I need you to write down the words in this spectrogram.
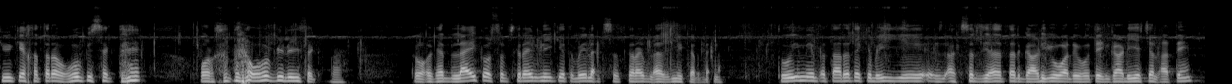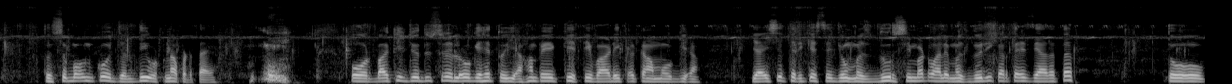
क्योंकि ख़तरा हो भी सकता है और ख़तरा हो भी नहीं सकता। तो अगर लाइक और सब्सक्राइब नहीं किया तो भाई लाइक सब्सक्राइब लाजमी कर देना। तो वही मैं बता रहा था कि भाई ये अक्सर ज़्यादातर गाड़ियों वाले होते हैं गाड़ियाँ चलाते हैं तो सुबह उनको जल्दी उठना पड़ता है। और बाकी जो दूसरे लोग हैं तो यहाँ पे खेती बाड़ी का काम हो गया। या इसी तरीके से जो मज़दूर, सीमट वाले मज़दूरी करते हैं ज़्यादातर तो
